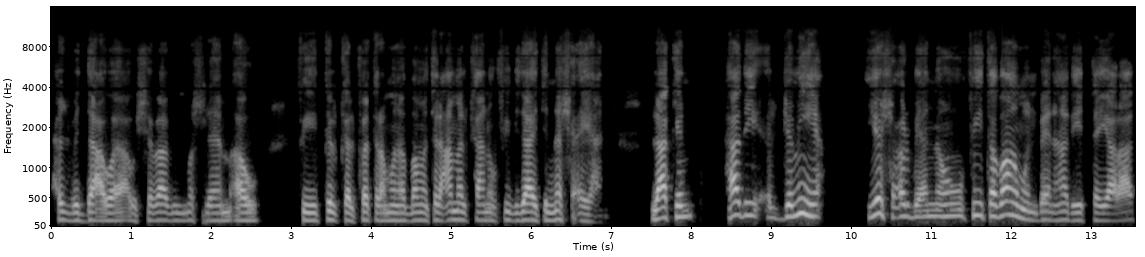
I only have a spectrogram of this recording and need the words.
حزب الدعوة أو الشباب المسلم أو في تلك الفترة منظمة العمل كانوا في بداية النشأة يعني. لكن هذه الجميع يشعر بأنه في تضامن بين هذه التيارات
